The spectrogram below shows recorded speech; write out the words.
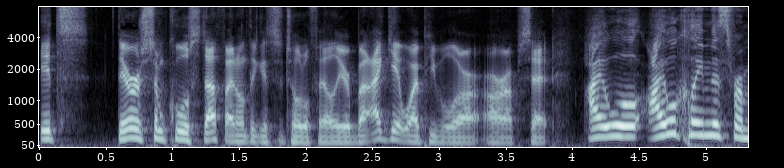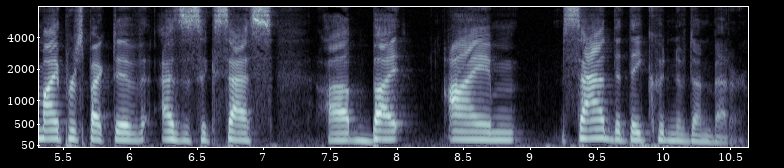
It's there are some cool stuff. I don't think it's a total failure, but I get why people are, are upset. I will I will claim this from my perspective as a success, uh, but I'm sad that they couldn't have done better.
